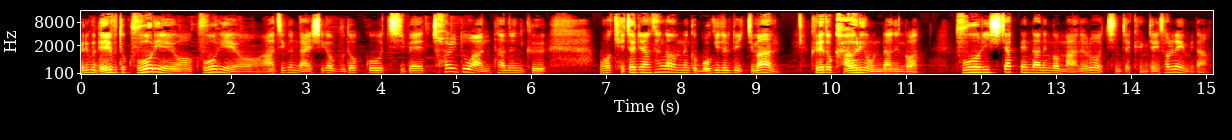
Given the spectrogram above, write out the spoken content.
그리고 내일부터 9월이에요. 9월이에요. 아직은 날씨가 무덥고 집에 철도 안 타는 그, 뭐, 계절이랑 상관없는 그 모기들도 있지만, 그래도 가을이 온다는 것, 9월이 시작된다는 것만으로 진짜 굉장히 설레입니다.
